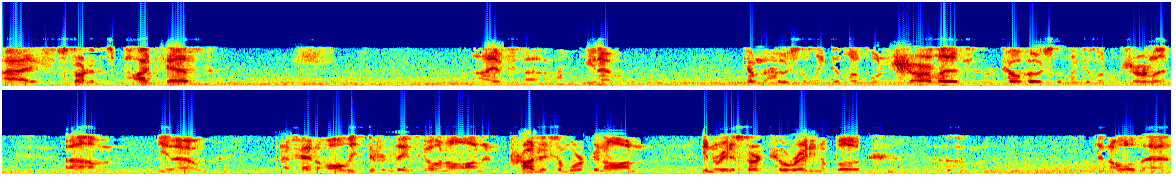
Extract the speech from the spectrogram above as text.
I've started this podcast. I've, uh, you know, come to host the LinkedIn Local in Charlotte, or co-host the LinkedIn Local in Charlotte. Um, you know, I've had all these different things going on and projects I'm working on, getting ready to start co-writing a book, um, and all of that.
